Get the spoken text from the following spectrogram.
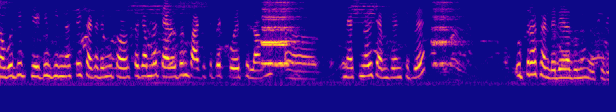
Nabadwip creative gymnastics একাডেমির তরফ থেকে আমরা তেরো জন পার্টিসিপেট করেছিলাম ন্যাশনাল চ্যাম্পিয়নশিপে উত্তরাখণ্ডে দেরাদুনে হয়েছিল।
